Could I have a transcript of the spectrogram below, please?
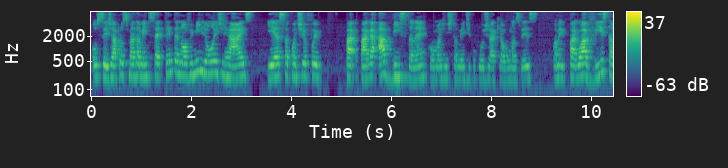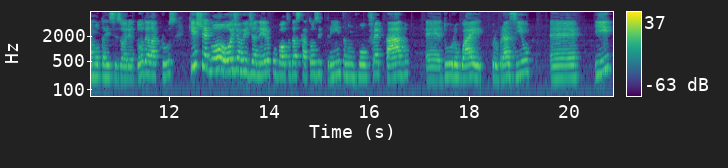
ou seja, aproximadamente 79 milhões de reais. E essa quantia foi paga à vista, né? Como a gente também divulgou já aqui algumas vezes. O Flamengo pagou à vista a multa rescisória do Dela Cruz, que chegou hoje ao Rio de Janeiro por volta das 14h30, num voo fretado é, do Uruguai para o Brasil. É, e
